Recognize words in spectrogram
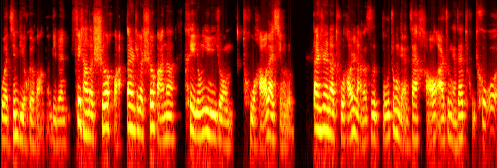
我金碧辉煌的，里边非常的奢华。但是这个奢华呢，可以用一种土豪来形容。但是呢，土豪这两个字不重点在豪，而重点在土。土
